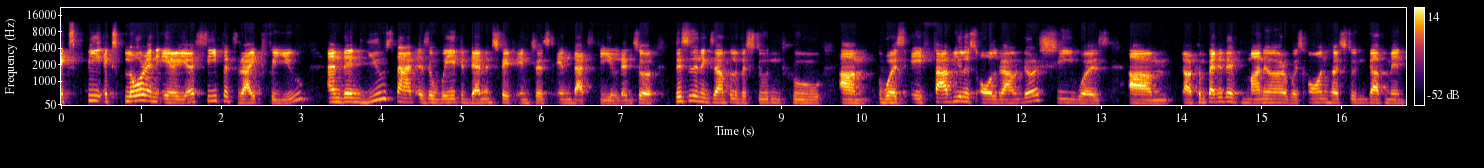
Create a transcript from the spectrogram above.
exp- explore an area, see if it's right for you, and then use that as a way to demonstrate interest in that field. And so this is an example of a student who um, was a fabulous all-rounder. She was um, a competitive manner, was on her student government,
